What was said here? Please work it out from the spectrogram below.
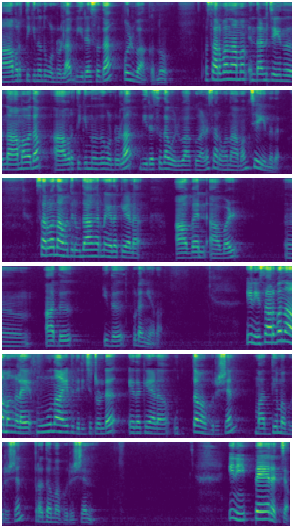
ആവർത്തിക്കുന്നത് കൊണ്ടുള്ള വിരസത ഒഴിവാക്കുന്നു. അപ്പോൾ സർവനാമം എന്താണ് ചെയ്യുന്നത്? നാമപദം ആവർത്തിക്കുന്നത് കൊണ്ടുള്ള വിരസത ഒഴിവാക്കുകയാണ് സർവനാമം ചെയ്യുന്നത്. സർവനാമത്തിന് ഉദാഹരണം ഏതൊക്കെയാണ്? അവൻ അവൾ അത് ഇത് തുടങ്ങിയവ. ഇനി സർവനാമങ്ങളെ മൂന്നായിട്ട് തിരിച്ചിട്ടുണ്ട്. ഏതൊക്കെയാണ്? ഉത്തമ പുരുഷൻ മധ്യമ പുരുഷൻ പ്രഥമ പുരുഷൻ. ഇനി പേരച്ചം.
